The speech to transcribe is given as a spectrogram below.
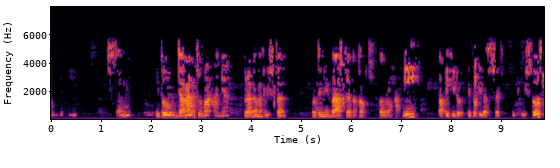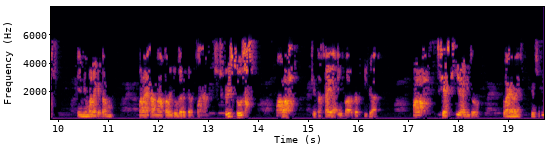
menjadi Kristen itu jangan cuma hanya beragama Kristen. Rutinitas datang ke persekutuan rohani, tapi hidup kita tidak sesuai dengan Kristus. Yang di mana kita merayakan Natal itu gara-gara Tuhan Yesus Kristus, malah kita kayak ibarat tidak malah sia-sia gitu pelayanan Yesus itu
